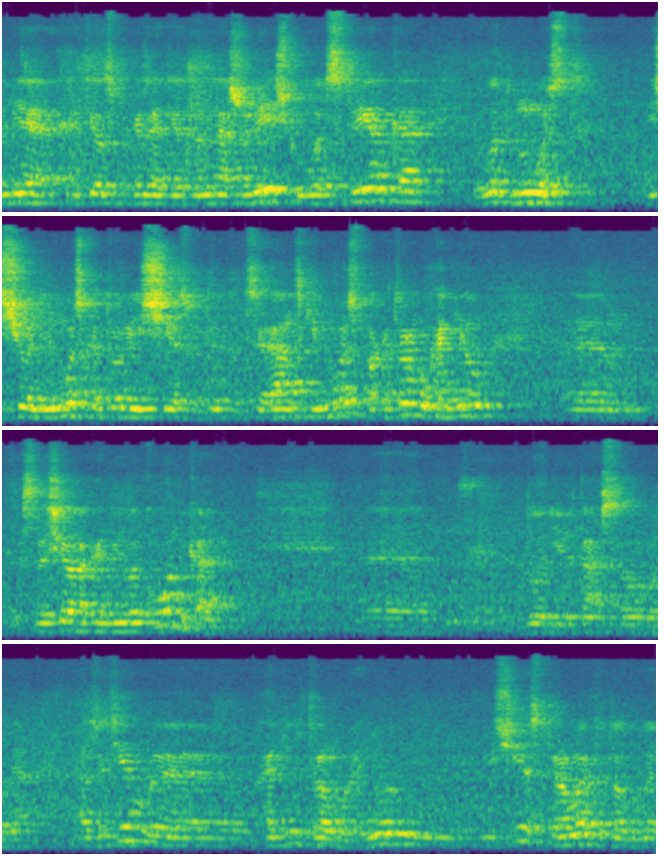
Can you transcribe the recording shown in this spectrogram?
мне хотелось показать эту нашу речку, вот стрелка, вот мост, еще один мост, который исчез, вот этот цыганский мост, по которому ходил, э, сначала ходила конка э, до 19 -го года, а затем э, ходил трамвай. Но он исчез, трамвай потом, вы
